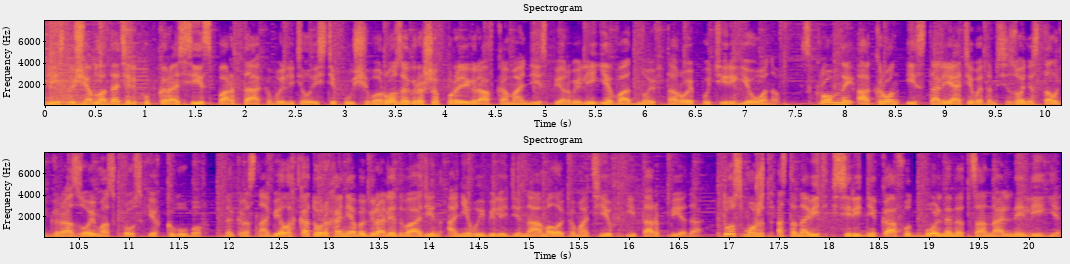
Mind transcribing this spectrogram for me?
Действующий обладатель Кубка России «Спартак» вылетел из текущего розыгрыша, проиграв команде из первой лиги в 1-2 пути регионов. Скромный Акрон из Тольятти в этом сезоне стал грозой московских клубов. До краснобелых, которых они обыграли 2-1, они выбили «Динамо», «Локомотив» и «Торпедо». Кто сможет остановить середняка футбольной национальной лиги?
